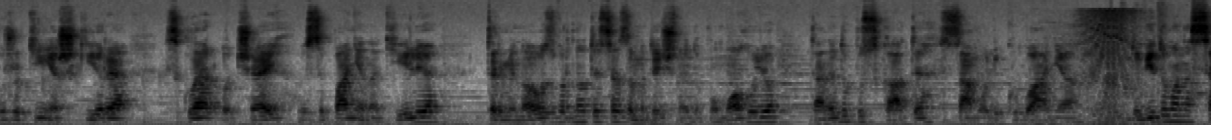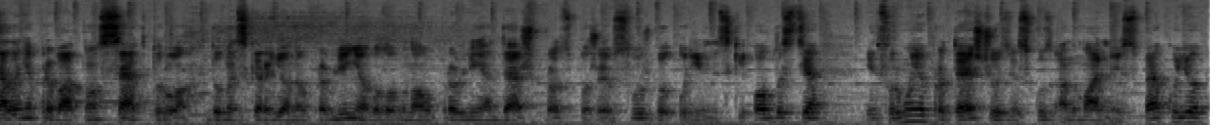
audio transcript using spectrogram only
пожовтіння шкіри, склер очей, висипання на тілі, терміново звернутися за медичною допомогою та не допускати самолікування. До відома населення приватного сектору Дубинське районне управління головного управління Держпродспоживслужби у Рівненській області інформує про те, що у зв'язку з аномальною спекою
